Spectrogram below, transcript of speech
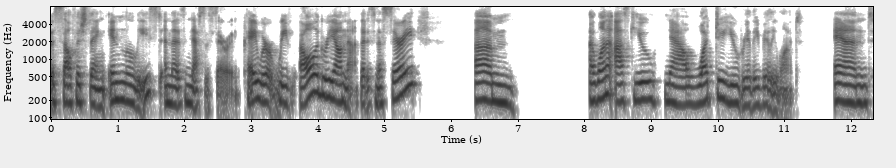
a selfish thing in the least and that is necessary. Okay. We're we all agree on that, that it's necessary. Um, I want to ask you now, what do you really, really want? And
